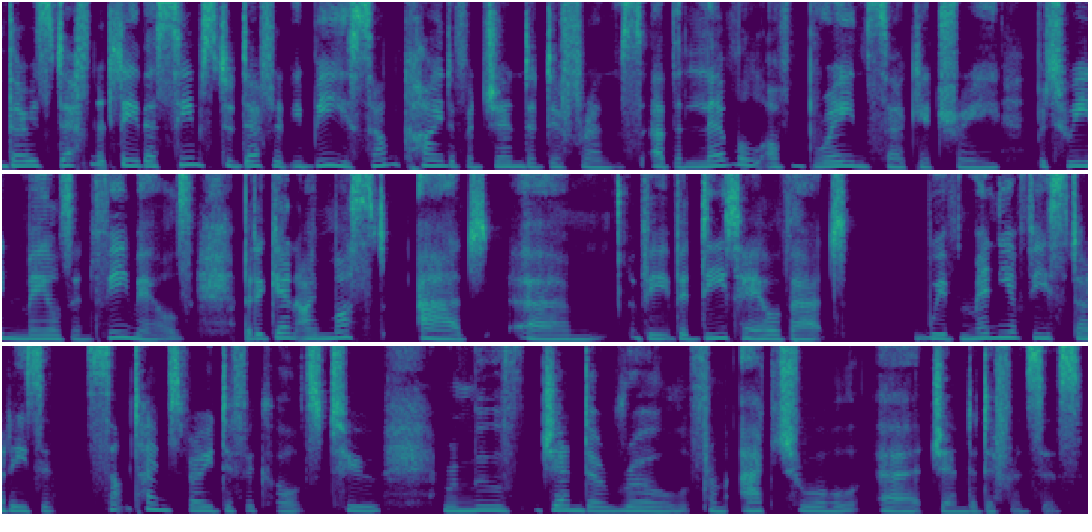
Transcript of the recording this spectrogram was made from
there is definitely, there seems to definitely be some kind of a gender difference at the level of brain circuitry between males and females. But again, I must add um, the the detail that with many of these studies, it's sometimes very difficult to remove gender role from actual uh, gender differences.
